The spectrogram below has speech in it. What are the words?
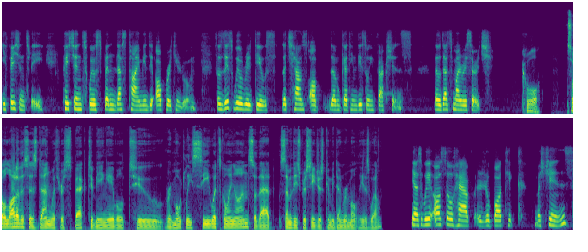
efficiently, patients will spend less time in the operating room. So this will reduce the chance of them getting lethal infections. So that's my research. Cool. So a lot of this is done with respect to being able to remotely see what's going on so that some of these procedures can be done remotely as well. Yes, we also have robotic machines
